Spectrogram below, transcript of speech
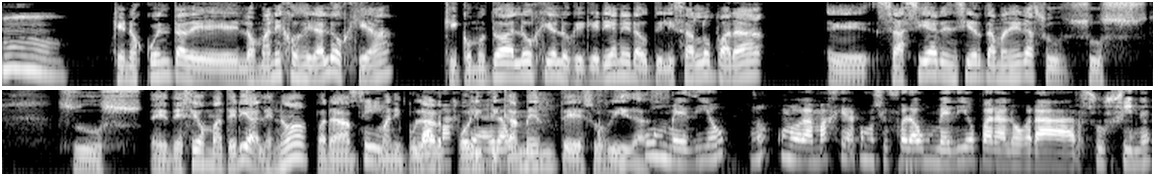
Mm. que nos cuenta de los manejos de la logia, que como toda logia lo que querían era utilizarlo para eh, saciar en cierta manera sus sus, sus eh, deseos materiales, ¿no? Para Sí, manipular políticamente sus vidas. Un medio, ¿no? Como la magia, como si fuera un medio para lograr sus fines.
